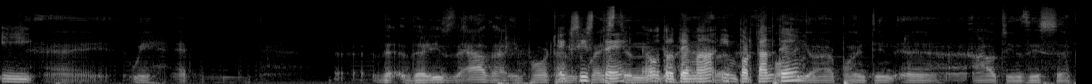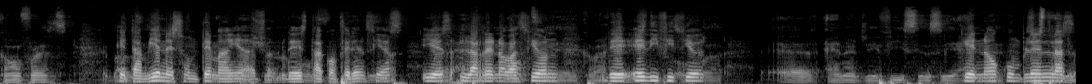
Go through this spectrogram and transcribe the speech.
Y Existe otro tema importante que también es un tema de esta conferencia y es uh, la renovación de edificios uh, que no cumplen las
